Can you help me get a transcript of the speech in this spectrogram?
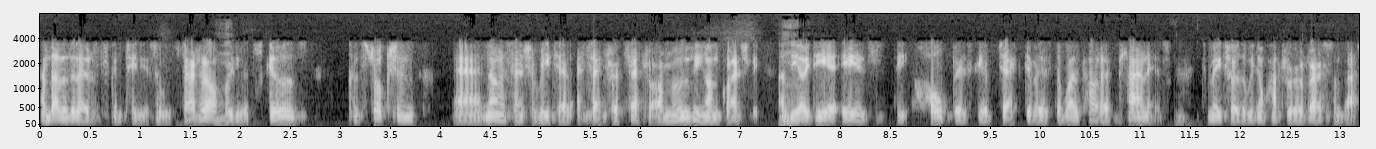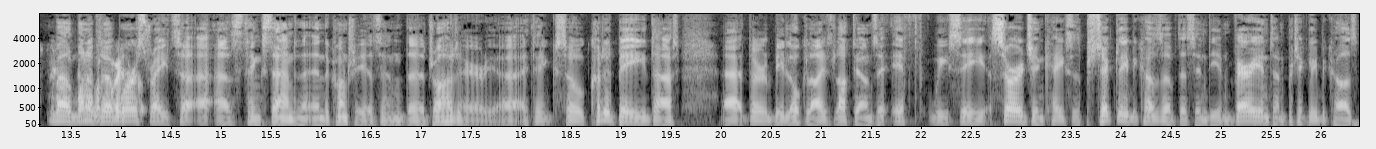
and that has allowed us to continue. So we started off mm. really with schools, construction, uh, non-essential retail, etc., etc., are moving on gradually. And the mm. idea is, the hope is, the objective is, the well thought out plan is to make sure that we don't have to reverse on that. Well, one of the worst rates uh, uh, as things stand in the country is in the Drogheda area, uh, I think. So could it be that uh, there'll be localised lockdowns if we see a surge in cases, particularly because of this Indian variant and particularly because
